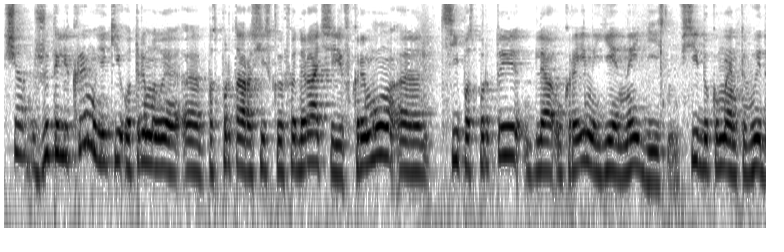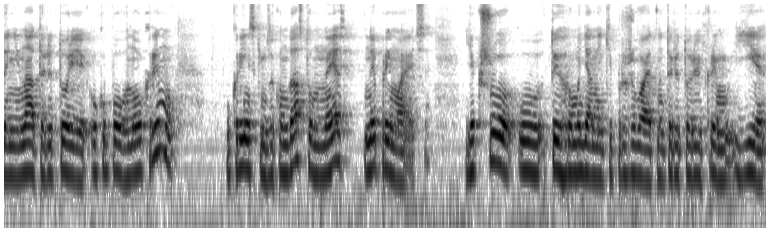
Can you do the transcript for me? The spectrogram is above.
що Жителі Криму, які отримали е, паспорта Російської Федерації в Криму, е, ці паспорти для України є недійсні. Всі документи, видані на території окупованого Криму, українським законодавством не, не приймаються. Якщо у тих громадян, які проживають на території Криму, є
